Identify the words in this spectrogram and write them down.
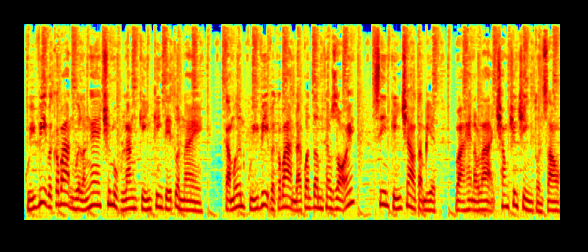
Quý vị và các bạn vừa lắng nghe chuyên mục Lăng kính kinh tế tuần này. Cảm ơn quý vị và các bạn đã quan tâm theo dõi. Xin kính chào tạm biệt và hẹn gặp lại trong chương trình tuần sau.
